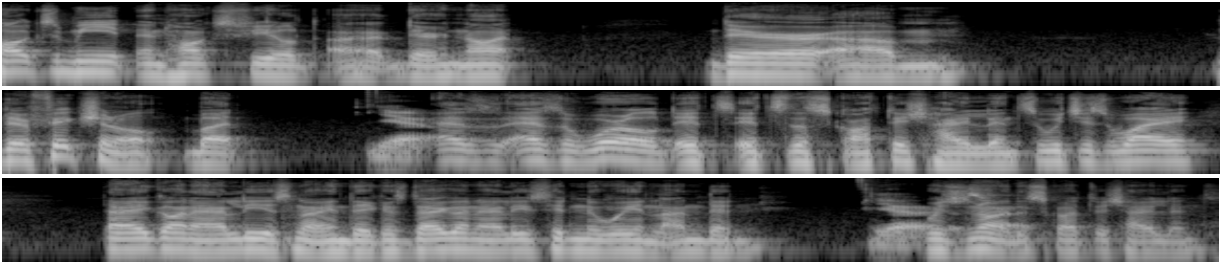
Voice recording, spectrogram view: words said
Hogsmeade and Hogsfield. Uh, they're not. They're um. They're fictional, but Yeah. as as a world, it's it's the Scottish Highlands, which is why Diagon Alley is not in there because Diagon Alley is hidden away in London, Yeah. which is that's not in right. the Scottish Highlands.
